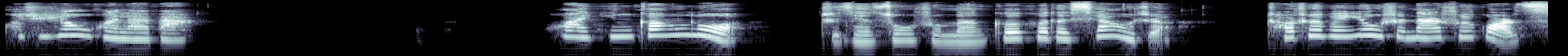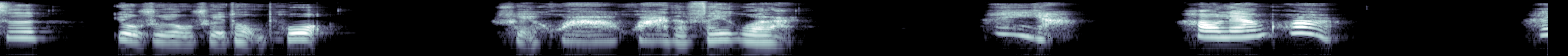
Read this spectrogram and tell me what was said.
快去要回来吧！话音刚落，只见松鼠们咯咯的笑着，朝这边又是拿水管呲，又是用水桶泼，水哗哗的飞过来。哎呀，好凉快儿！哎，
